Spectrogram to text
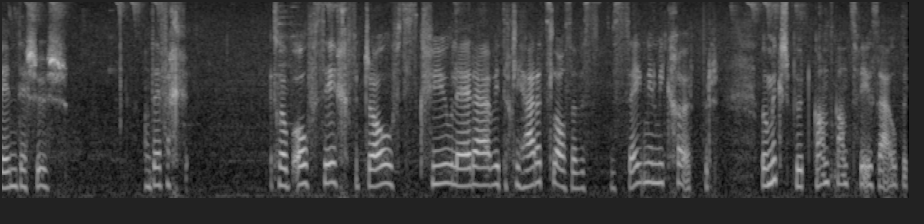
wenn dann sonst. Und einfach, ich glaube, auch auf sich vertrauen, auf sein Gefühl lernen, wieder ein bisschen herzulassen. Was, was sagt mir mein Körper? Weil man spürt ganz, ganz viel selber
